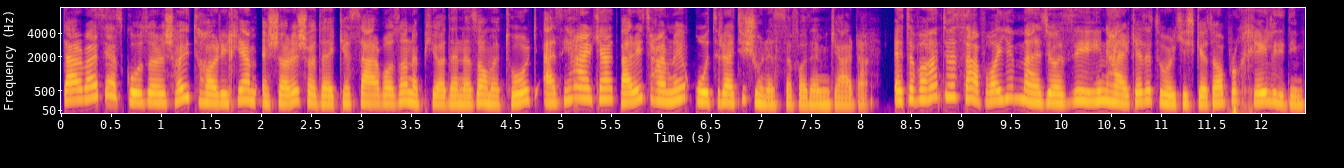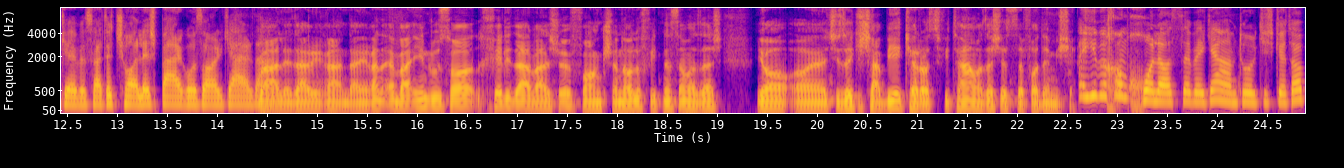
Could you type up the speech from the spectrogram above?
در بعضی از گزارش های تاریخی هم اشاره شده که سربازان پیاده نظام ترک از این حرکت برای تمرین قدرتیشون استفاده می‌کردن. اتفاقا توی صفحه های مجازی این حرکت Turkish get-up رو خیلی دیدیم که به صورت چالش برگزار کردن. بله دقیقا دقیقا. و این روزها خیلی در ورزش functional و فیتنس هم ازش یا چیزایی که شبیه CrossFit هم ازش استفاده میشه. اگه بخوام خلاصه بگم Turkish get-up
